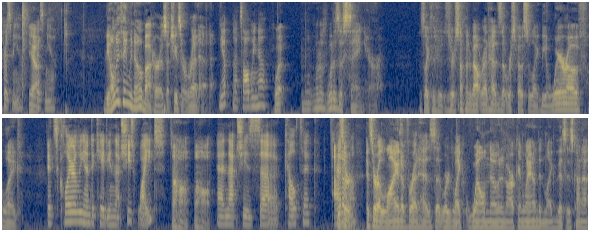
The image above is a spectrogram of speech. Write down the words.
Prismia. Yeah. Prismia. The only thing we know about her is that she's a redhead. Yep, that's all we know. What, what is, what is this saying here? It's like, is there, something about redheads that we're supposed to like be aware of? Like, It's clearly indicating that she's white uh huh, uh huh. and that she's uh, Celtic. I Is don't there know. is there a line of redheads that were like well known in Archenland, and like this is kind of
